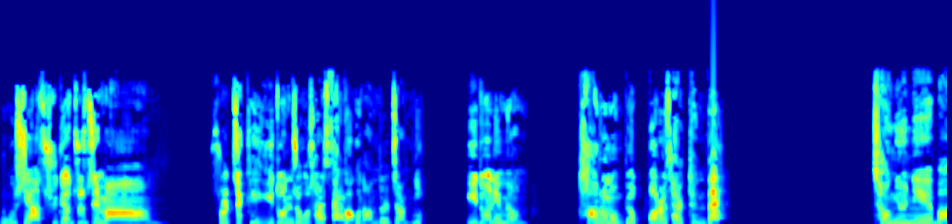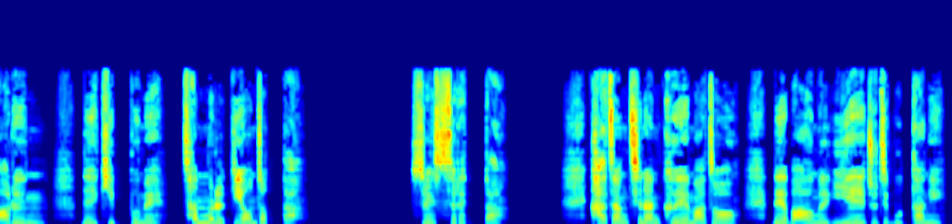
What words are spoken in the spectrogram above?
옷이야 죽여주지만 솔직히 이 돈 주고 살 생각은 안 들지 않니? 이 돈이면 다른 옷 몇 벌을 살 텐데? 정윤이의 말은 내 기쁨에 찬물을 끼얹었다. 쓸쓸했다. 가장 친한 그애마저 내 마음을 이해해주지 못하니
